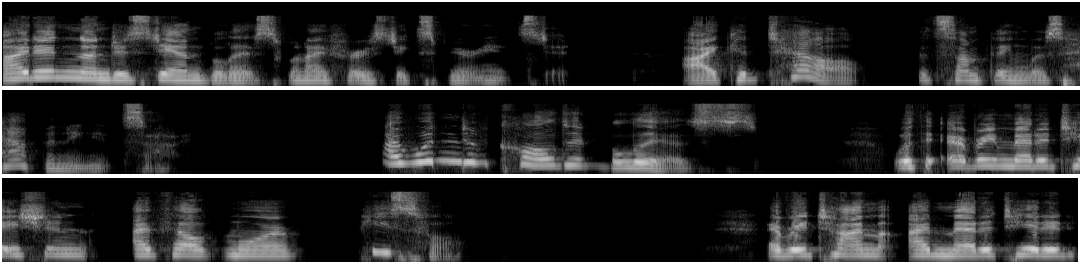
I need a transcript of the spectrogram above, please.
I didn't understand bliss when I first experienced it. I could tell that something was happening inside. I wouldn't have called it bliss. With every meditation, I felt more peaceful. Every time I meditated,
